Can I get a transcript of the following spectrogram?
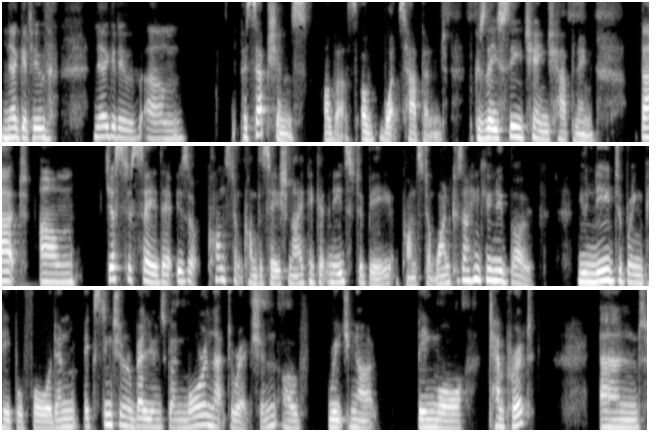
negative, negative um, perceptions of us, of what's happened, because they see change happening. But um, just to say, there is a constant conversation. I think it needs to be a constant one, because I think you need both. You need to bring people forward, and Extinction Rebellion is going more in that direction of reaching out, being more temperate. And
